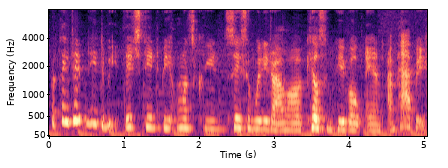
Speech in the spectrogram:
but they didn't need to be. They just need to be on screen, say some witty dialogue, kill some people, and I'm happy.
